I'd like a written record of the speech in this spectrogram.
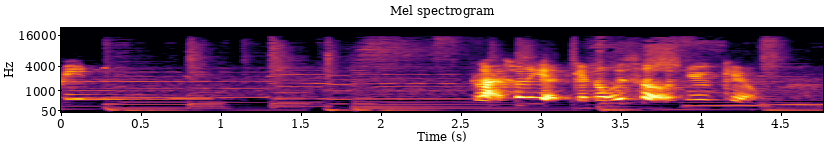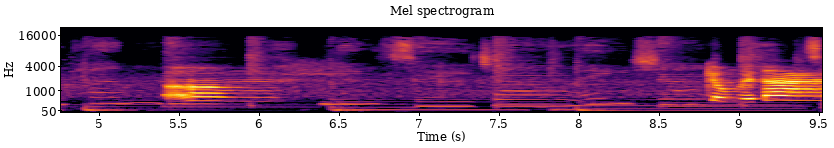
Finn lại xuất hiện cái nỗi sợ như kiểu um, kiểu người ta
